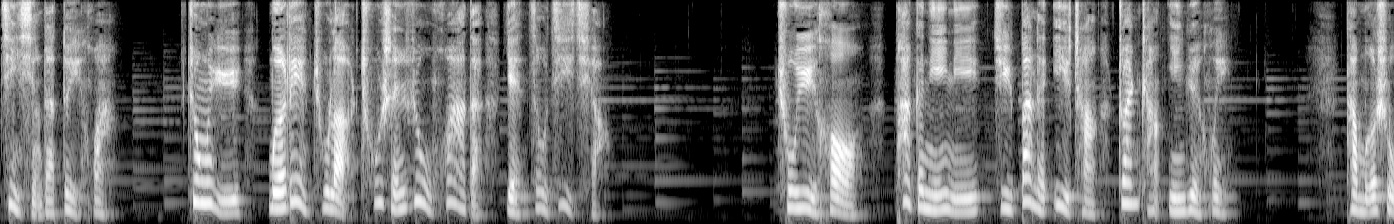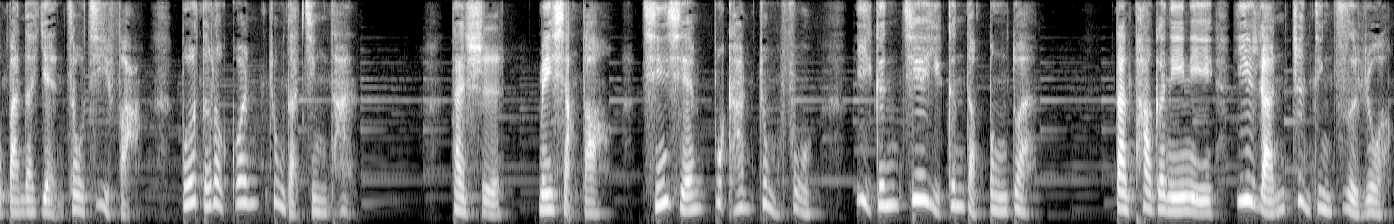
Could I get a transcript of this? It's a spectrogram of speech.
进行着对话，终于磨练出了出神入化的演奏技巧。出狱后，帕格尼尼举办了一场专场音乐会，他魔术般的演奏技法博得了观众的惊叹。但是，没想到琴弦不堪重负，一根接一根的崩断。但帕格尼尼依然镇定自若，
